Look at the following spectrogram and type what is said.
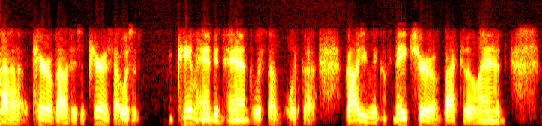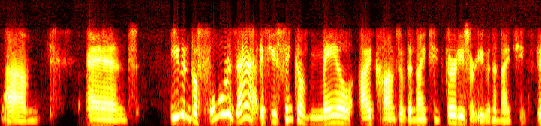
uh, care about his appearance. That was came hand in hand with a with a valuing of nature, of back to the land, um, and even before that, if you think of male icons of the 1930s or even the 1950s,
